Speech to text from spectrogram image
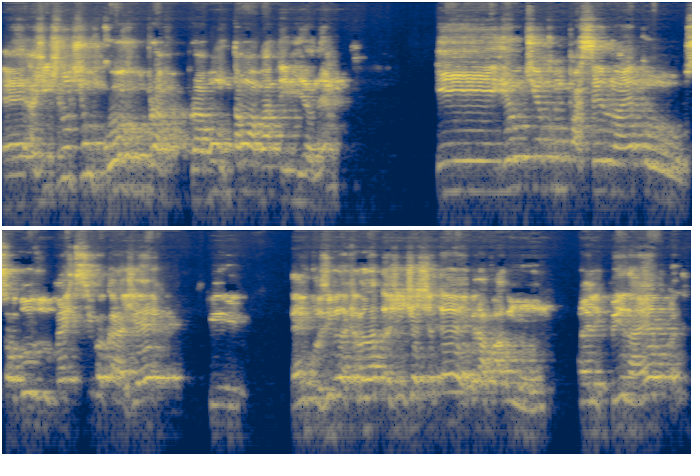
é, a gente não tinha um corpo para montar uma bateria, né? E eu tinha como parceiro na época o saudoso mestre Silva Carajé, que, né, inclusive naquela data a gente já tinha até gravado um, um LP na época,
